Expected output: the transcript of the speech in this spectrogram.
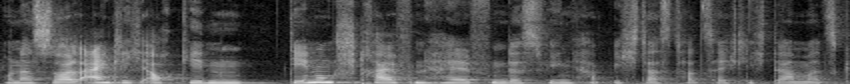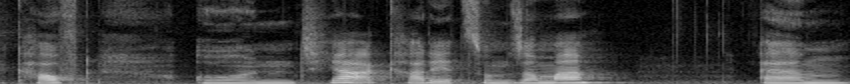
Und das soll eigentlich auch gegen Dehnungsstreifen helfen. Deswegen habe ich das tatsächlich damals gekauft. Und ja, gerade jetzt so im Sommer, ähm,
